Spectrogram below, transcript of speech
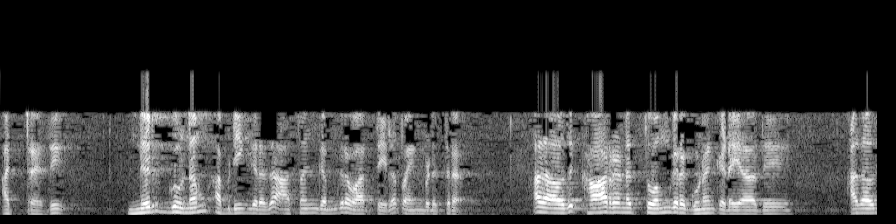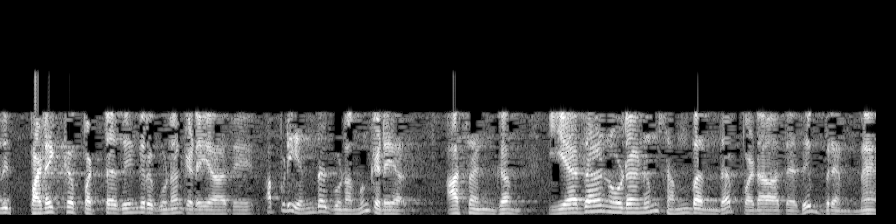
அற்றது. நிர்குணம் அப்படிங்கறத அசங்கம்ங்கிற வார்த்தையில பயன்படுத்துற. அதாவது காரணத்துவங்கிற குணம் கிடையாது. அதாவது படைக்கப்பட்டதுங்கிற குணம் கிடையாது. அப்படி எந்த குணமும் கிடையாது. அசங்கம். எதனுடனும் சம்பந்தப்படாதது பிரம்ம.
